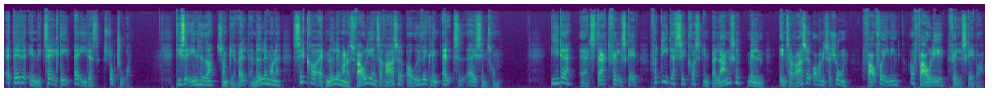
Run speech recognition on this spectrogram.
er dette en vital del af IDAs struktur. Disse enheder, som bliver valgt af medlemmerne, sikrer, at medlemmernes faglige interesse og udvikling altid er i centrum. IDA er et stærkt fællesskab, fordi der sikres en balance mellem interesseorganisation, fagforening og faglige fællesskaber.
